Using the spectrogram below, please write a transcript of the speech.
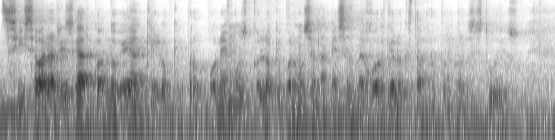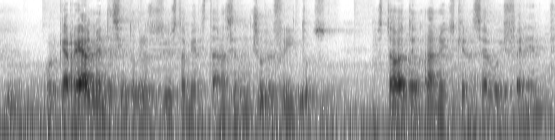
sí se van a arriesgar cuando vean que lo que proponemos, con lo que ponemos en la mesa es mejor que lo que están proponiendo los estudios. Porque realmente siento que los estudios también están haciendo muchos refritos. Estaba temprano ellos quieren hacer algo diferente.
